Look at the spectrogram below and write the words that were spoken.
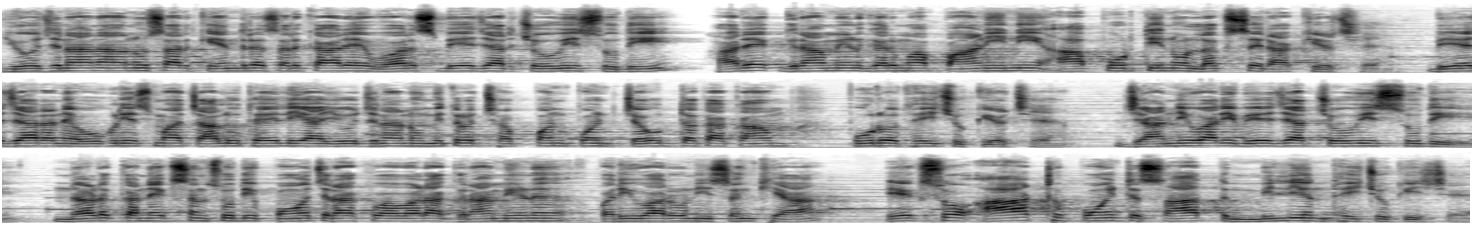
યોજનાના અનુસાર કેન્દ્ર સરકારે વર્ષ બે હજાર ચોવીસ સુધી હરેક ગ્રામીણ ઘરમાં પાણીની આપૂર્તિનો લક્ષ્ય રાખ્યો છે. બે હજાર અને ઓગણીસમાં ચાલુ થયેલી આ યોજનાનું મિત્રો છપ્પન પોઈન્ટ ચૌદ ટકા કામ પૂરો થઈ ચૂક્યો છે. જાન્યુઆરી બે હજાર ચોવીસ સુધી નળ કનેક્શન સુધી પહોંચ રાખવાવાળા ગ્રામીણ પરિવારોની સંખ્યા એકસો આઠ પોઈન્ટ સાત મિલિયન થઈ ચૂકી છે.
